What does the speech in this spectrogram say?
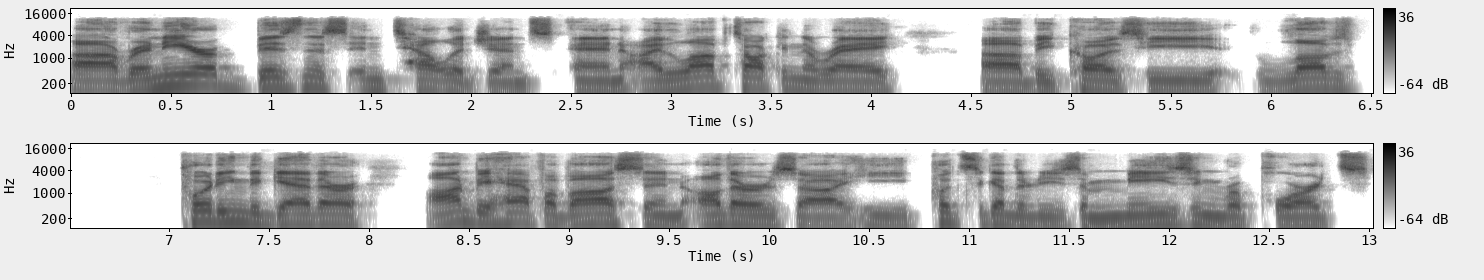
uh, Rainier Business Intelligence, and I love talking to Ray uh, because he loves putting together on behalf of us and others. Uh, he puts together these amazing reports.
